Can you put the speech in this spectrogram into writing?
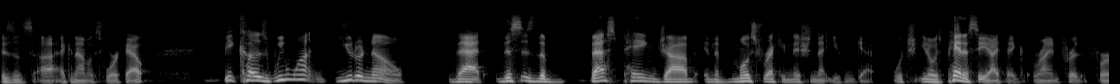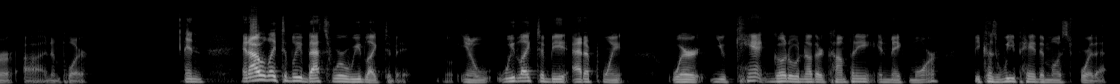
business uh, economics work out because we want you to know that this is the best paying job and the most recognition that you can get, which you know is panacea, I think, Ryan, for for uh, an employer. And and I would like to believe that's where we'd like to be. You know, we'd like to be at a point where you can't go to another company and make more because we pay the most for that.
